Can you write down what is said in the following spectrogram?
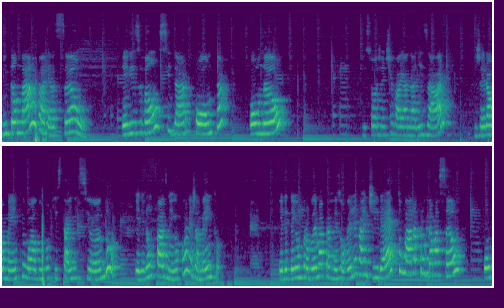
Então, na avaliação, eles vão se dar conta ou não. Isso a gente vai analisar. Geralmente, o aluno que está iniciando, ele não faz nenhum planejamento. Ele tem um problema para resolver, ele vai direto lá na programação, ou,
